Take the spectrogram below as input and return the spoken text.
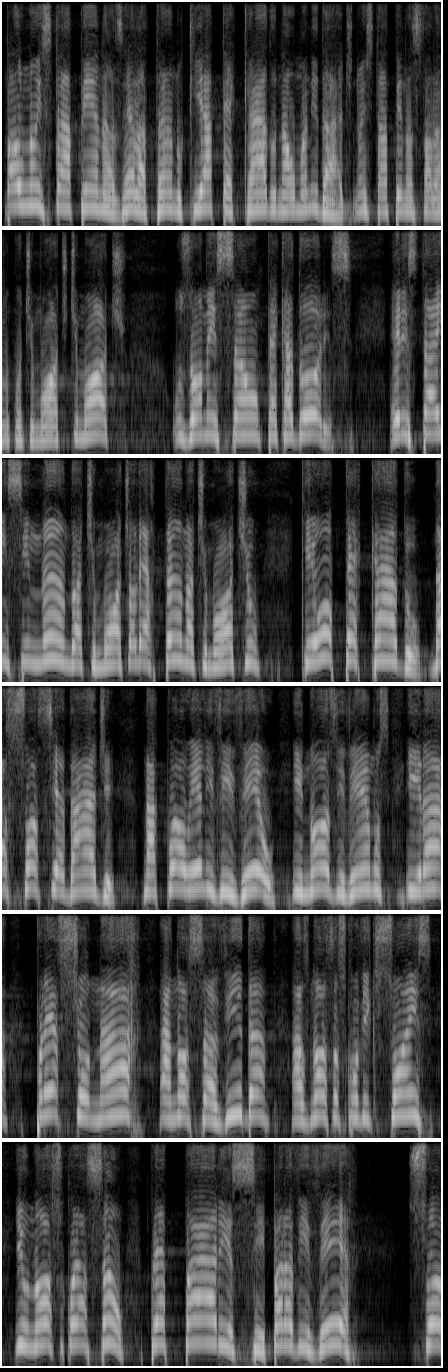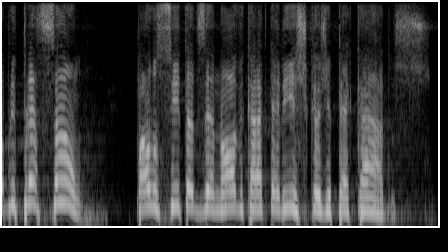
Paulo não está apenas relatando que há pecado na humanidade, não está apenas falando com Timóteo, Timóteo, os homens são pecadores. Ele está ensinando a Timóteo, alertando a Timóteo, que o pecado da sociedade na qual ele viveu e nós vivemos irá pressionar a nossa vida, as nossas convicções e o nosso coração. Prepare-se para viver sob pressão. Paulo cita 19 características de pecados,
